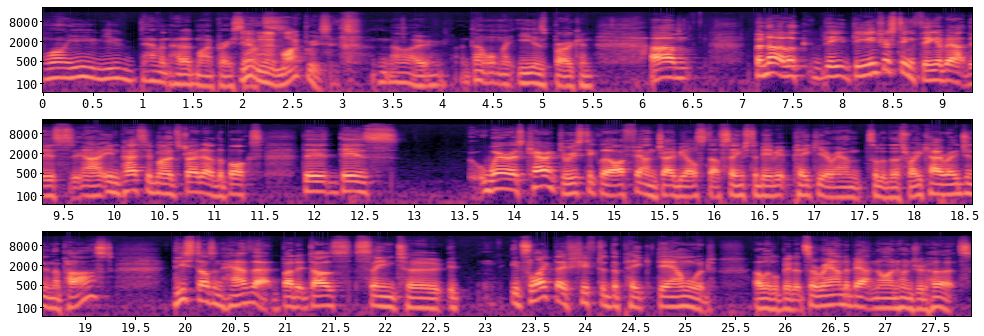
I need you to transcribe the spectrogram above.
Well, you you haven't heard my presets. You haven't heard my presets. No, I don't want my ears broken. Um, but no, look, the, the interesting thing about this, uh, in passive mode, straight out of the box, there, there's. Whereas characteristically, I found JBL stuff seems to be a bit peaky around sort of the 3K region in the past. This doesn't have that, but it does seem to. It, it's like they've shifted the peak downward a little bit. It's around about 900 hertz.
